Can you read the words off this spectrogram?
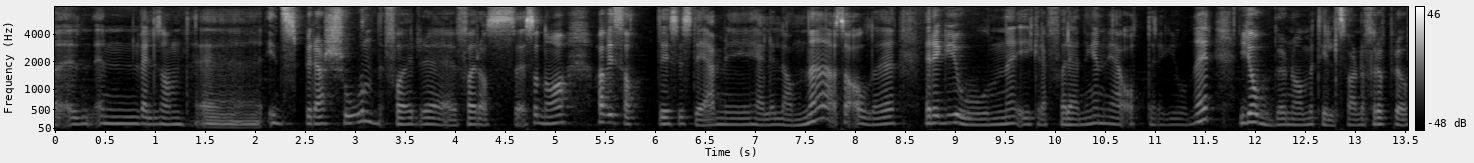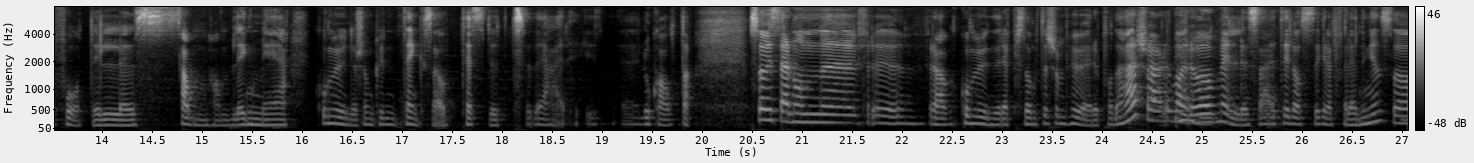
en, en veldig sånn eh, inspirasjon for, eh, for oss. Så nå har vi satt i system i hele landet. Altså alle regionene i Kreftforeningen, vi er åtte regioner, jobber nå med tilsvarende for å prøve å få til samhandling med kommuner som kunne tenke seg å teste ut det her i- lokalt. Da. Så hvis det er noen eh, fra, kommunerepresentanter som hører på det her, så er det bare å melde seg til oss i Kreftforeningen, så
